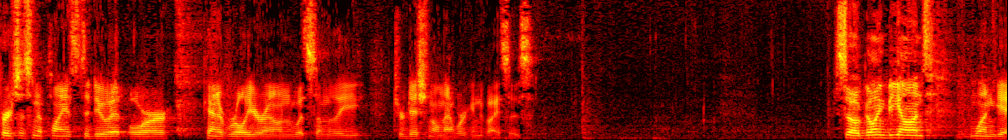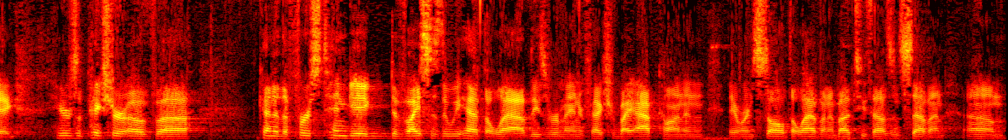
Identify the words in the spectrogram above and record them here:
purchase an appliance to do it or kind of roll your own with some of the traditional networking devices. So going beyond one gig, here's a picture of uh, kind of the first 10 gig devices that we had at the lab. These were manufactured by Apcon and they were installed at the lab in about 2007. Um,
